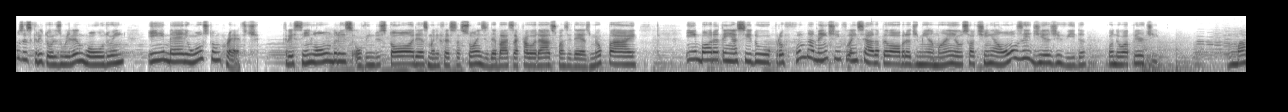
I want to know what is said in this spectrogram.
os escritores William Goldwyn e Mary Wollstonecraft. Cresci em Londres, ouvindo histórias, manifestações e debates acalorados com as ideias do meu pai. E embora tenha sido profundamente influenciada pela obra de minha mãe, eu só tinha 11 dias de vida quando eu a perdi. Uma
